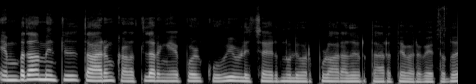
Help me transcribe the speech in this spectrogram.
എൺപതാം മിനിറ്റിൽ താരം കളത്തിലിറങ്ങിയപ്പോൾ കൂവി വിളിച്ചായിരുന്നു ലിവർപൂൾ ആരാധകർ താരത്തെ വരവേറ്റത്.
